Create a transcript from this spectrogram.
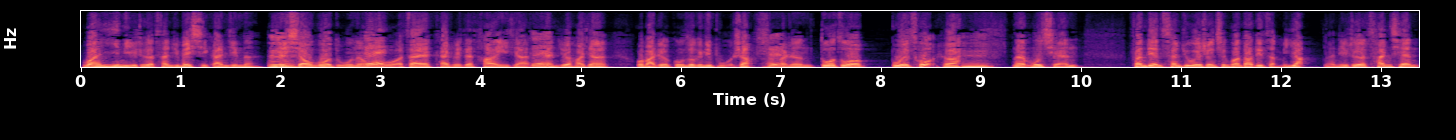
万一你这个餐具没洗干净呢，没消过毒呢，对我我再开水再烫一下，感觉好像我把这个工作给你补上。是啊反正多做不为错，是吧？嗯。那目前饭店餐具卫生情况到底怎么样？啊，你这个餐前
